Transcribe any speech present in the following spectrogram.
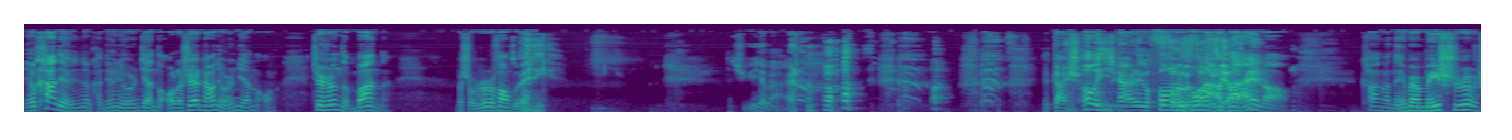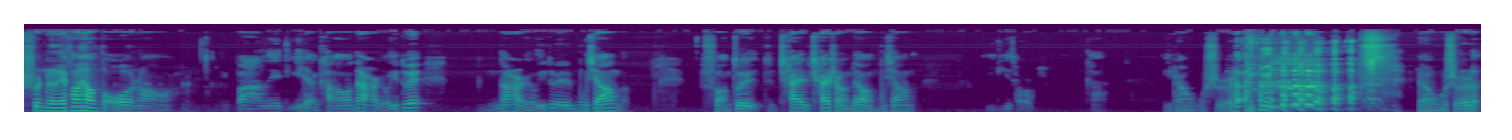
你要看见，那肯定有人捡走了，时间长就有人捡走了。这时候你怎么办呢？把手指头放嘴里，举起来，感受一下这个风是从哪来，你 知道吗？看看哪边没湿，顺着这方向走，知道吗？扒那底下看哦，那儿有一堆，那儿有一堆木箱子，放堆拆拆剩料的木箱子，一低头看，一张五十的。一张五十的，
